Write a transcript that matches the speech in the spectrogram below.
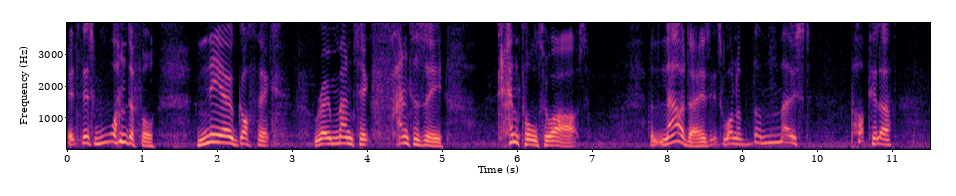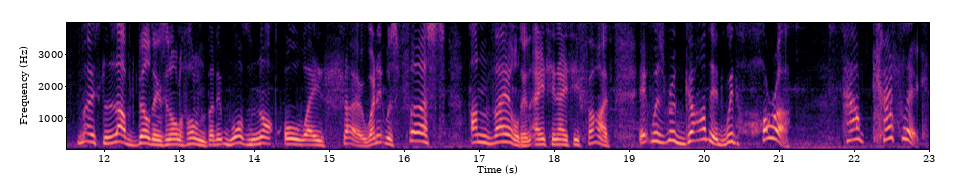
It's this wonderful neo-Gothic, romantic fantasy temple to art. And nowadays, it's one of the most popular, most loved buildings in all of Holland, but it was not always so. When it was first unveiled in 1885, it was regarded with horror. How Catholic!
